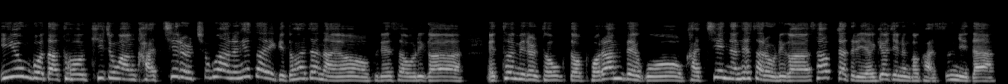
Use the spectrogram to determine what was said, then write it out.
이윤보다 더 귀중한 가치를 추구하는 회사이기도 하잖아요. 그래서 우리가 애터미를 더욱더 보람되고 가치 있는 회사로 우리가 사업자들이 여겨지는 것 같습니다.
